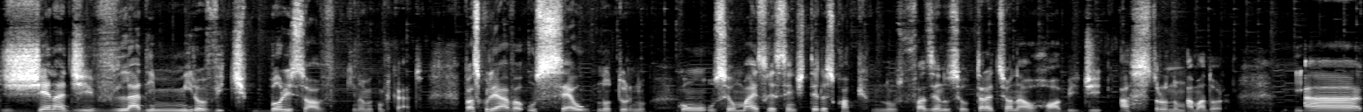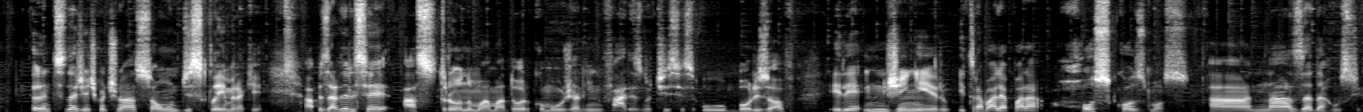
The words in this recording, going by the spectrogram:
Gennady Vladimirovich Borisov, que nome complicado, vasculhava o céu noturno com o seu mais recente telescópio, fazendo o seu tradicional hobby de astrônomo amador. E a antes da gente continuar, só um disclaimer aqui. Apesar dele ser astrônomo amador, como já li em várias notícias, o Borisov, ele é engenheiro e trabalha para Roscosmos, a NASA da Rússia.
